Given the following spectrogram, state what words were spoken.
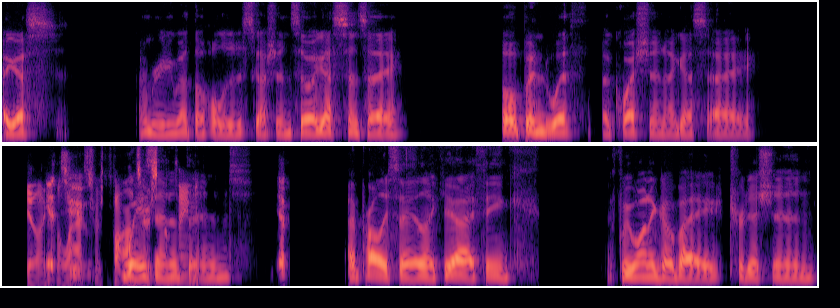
I guess I'm reading about the whole discussion. So I guess since I opened with a question, I guess I Yeah, like Get the last response or weighs in at something. the end. Yep. I'd probably say like, yeah, I think if we want to go by tradition,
